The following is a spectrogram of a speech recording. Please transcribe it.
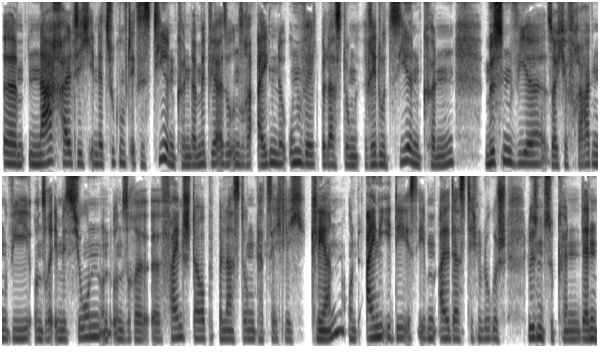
ähm, nachhaltig in der Zukunft existieren können, damit wir also unsere eigene Umweltbelastung reduzieren können, müssen wir solche Fragen wie unsere Emissionen und unsere äh, Feinstaubbelastung tatsächlich klären. Und eine Idee ist eben, all das technologisch lösen zu können. Denn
